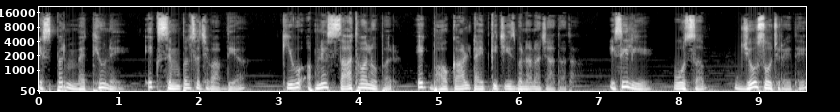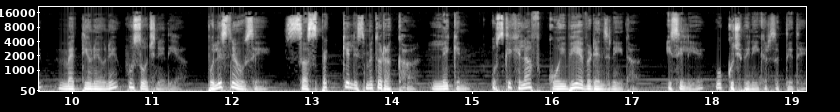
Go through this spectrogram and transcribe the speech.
इस पर मैथ्यू ने एक सिंपल सा जवाब दिया कि वो अपने साथ वालों पर एक भौकाल टाइप की चीज़ बनाना चाहता था। इसीलिए वो सब जो सोच रहे थे, मैथ्यू ने उन्हें वो सोचने दिया। पुलिस ने उसे सस्पेक्ट के लिस्ट में तो रखा, लेकिन उसके खिलाफ कोई भी एविडेंस नहीं था। इसीलिए वो कुछ भी नहीं कर सकते थे।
